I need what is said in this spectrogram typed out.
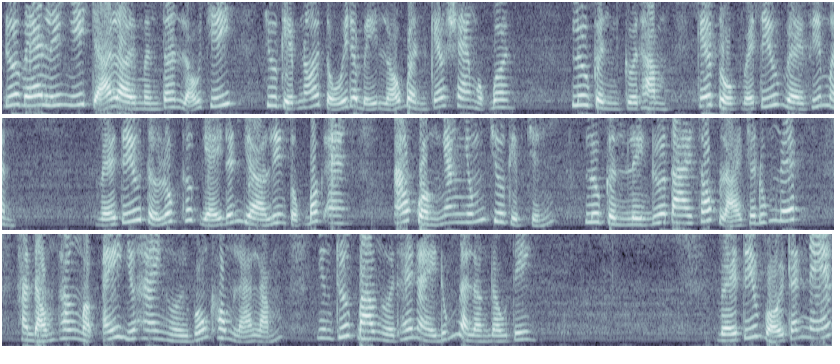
Đứa bé lý nhí trả lời mình tên Lỗ Chí, chưa kịp nói tuổi đã bị Lỗ Bình kéo sang một bên. Lưu Kình cười thầm, kéo tuột vệ tiếu về phía mình. Vệ tiếu từ lúc thức dậy đến giờ liên tục bất an, áo quần nhăn nhúm chưa kịp chỉnh, Lưu Kình liền đưa tay xốc lại cho đúng nếp. Hành động thân mật ấy giữa hai người vốn không lạ lẫm, nhưng trước bao người thế này đúng là lần đầu tiên. Vệ tiếu vội tránh né,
